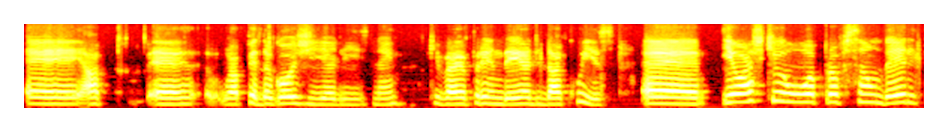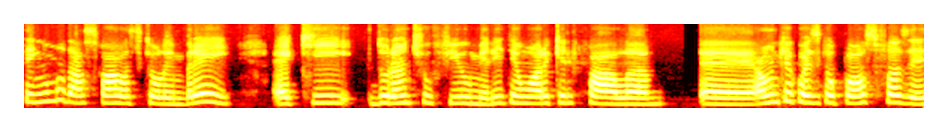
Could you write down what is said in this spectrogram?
é, a, é, a pedagogia ali, né? Que vai aprender a lidar com isso. É, e eu acho que o, a profissão dele tem uma das falas que eu lembrei é que durante o filme ali tem uma hora que ele fala é, a única coisa que eu posso fazer,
